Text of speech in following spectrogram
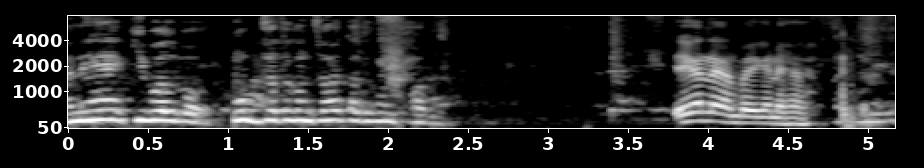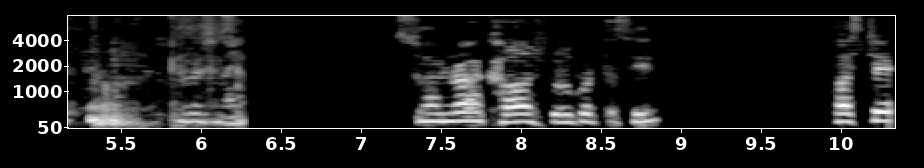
মানে কি বলব মুখ যতক্ষণ চলে ততক্ষণ খাব। এখানে লাগান ভাই এখানে হ্যাঁ। সো আমরা খাওয়া শুরু করতেছি। ফার্স্টে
